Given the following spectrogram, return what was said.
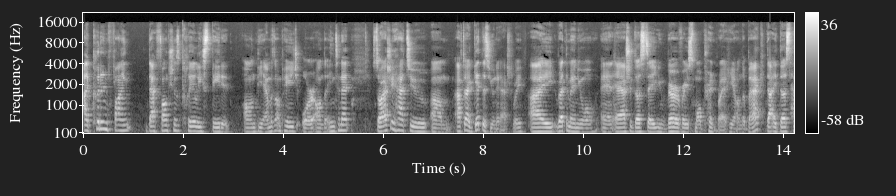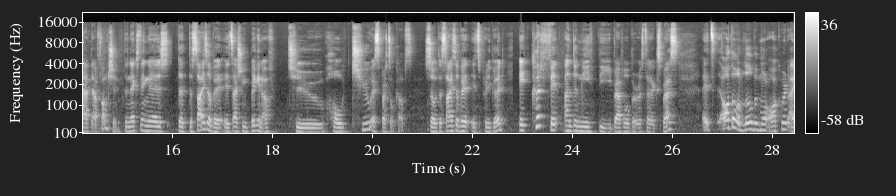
I couldn't find that functions clearly stated on the Amazon page or on the internet. So I actually had to, um, after I get this unit actually, I read the manual and it actually does say in very, very small print right here on the back that it does have that function. The next thing is that the size of it is actually big enough to hold two espresso cups. So the size of it is pretty good. It could fit underneath the Breville Barista Express. It's although a little bit more awkward. I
